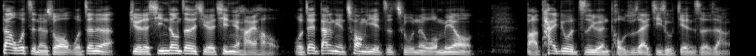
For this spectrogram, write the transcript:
但我只能说，我真的觉得心中真的觉得庆幸还好，我在当年创业之初呢，我没有把太多的资源投注在基础建设上。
